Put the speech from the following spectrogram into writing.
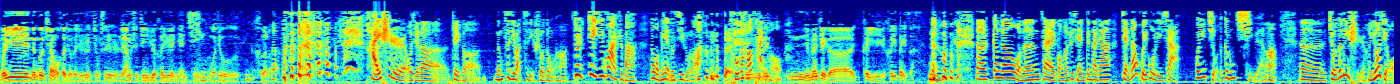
唯一能够劝我喝酒的就是酒是粮食精，越喝越年轻，我就喝了。还是我觉得这个能自己把自己说动了哈，就是这句话是吧？那我们也都记住了，对 图个好彩头。嗯你们这个可以喝一辈子。那刚刚我们在广告之前跟大家简单回顾了一下关于酒的各种起源啊，呃，酒的历史很悠久。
